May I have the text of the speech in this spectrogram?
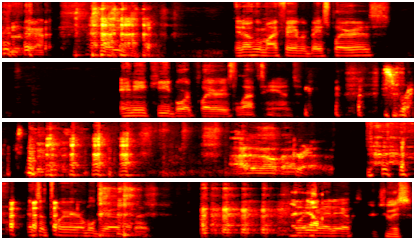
You know who my favorite bass player is? Any keyboard player's left hand. That's right. I don't know about Great. That's a terrible joke, but what are you gonna do? Your choice.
